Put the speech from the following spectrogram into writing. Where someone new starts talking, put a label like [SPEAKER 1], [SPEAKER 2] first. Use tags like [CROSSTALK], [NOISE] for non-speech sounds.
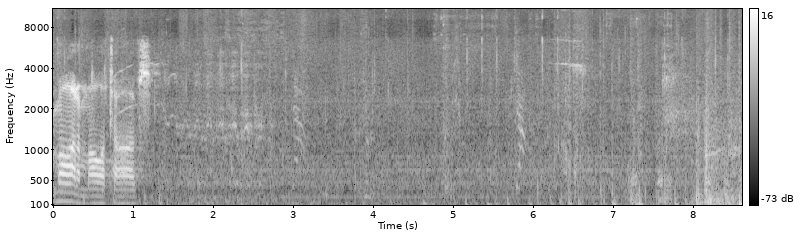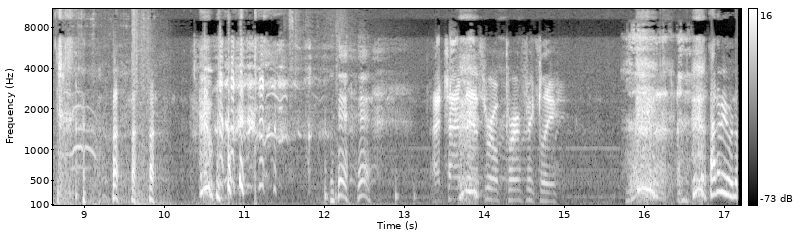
[SPEAKER 1] I'm all out of Molotovs. [LAUGHS] I timed that throw perfectly.
[SPEAKER 2] I don't even know.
